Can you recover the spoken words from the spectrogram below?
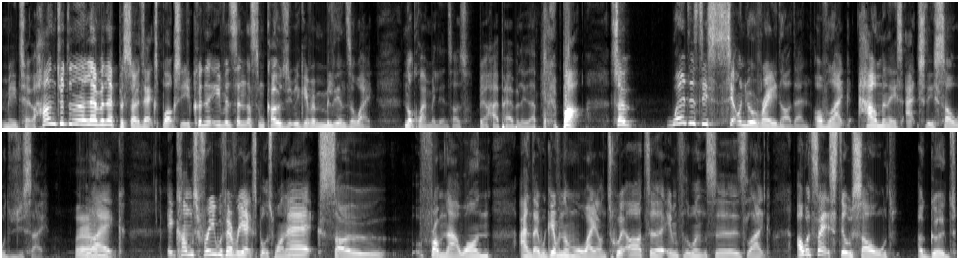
Me too. 111 episodes, Xbox, and you couldn't even send us some codes that you were giving millions away. Not quite millions, I was a bit hyperbole there. But, so, where does this sit on your radar then? Of like, how many it's actually sold, would you say? Um, like, it comes free with every Xbox One X, so from now on, and they were giving them away on Twitter to influencers. Like, I would say it's still sold a good.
